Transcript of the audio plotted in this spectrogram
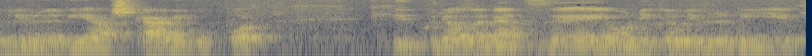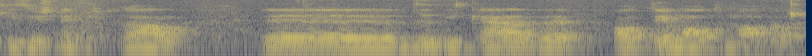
Livraria Ascari do Porto, que curiosamente é a única livraria que existe em Portugal eh, dedicada ao tema automóvel.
